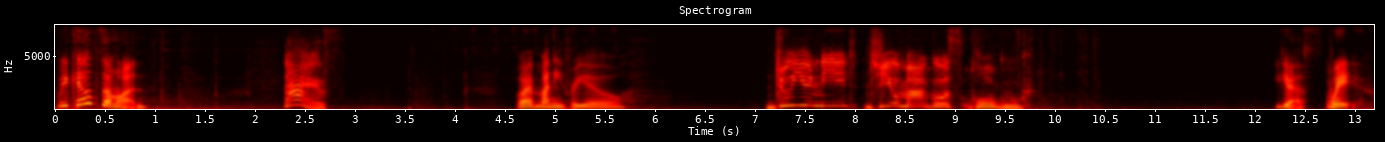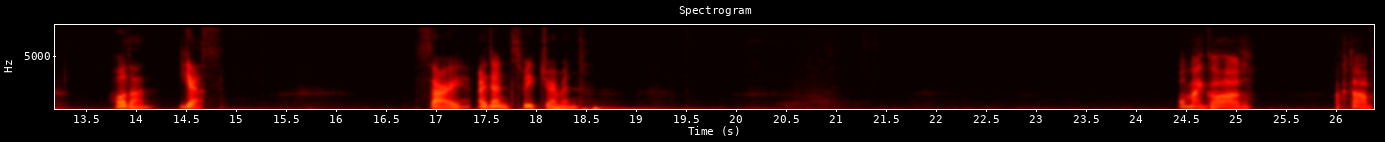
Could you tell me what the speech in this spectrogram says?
We killed someone. Nice. Oh, I have money for you. Do you need Geomagus Roogug? Yes. Wait. Hold on. Yes. Sorry, I don't speak German. Oh my god. Fucked up.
